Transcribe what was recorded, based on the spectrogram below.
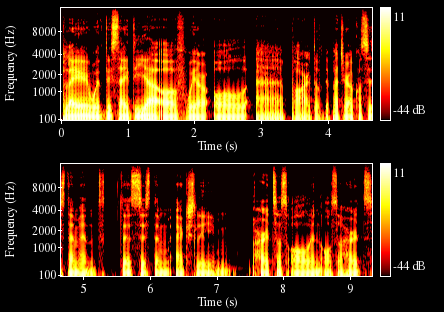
play with this idea of we are all uh, part of the patriarchal system and the system actually hurts us all and also hurts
